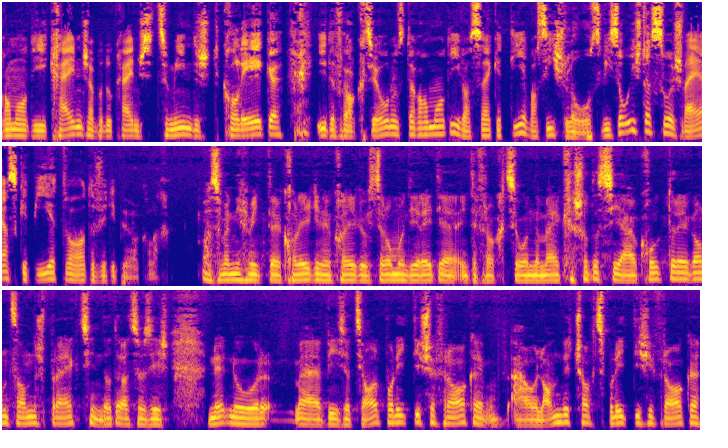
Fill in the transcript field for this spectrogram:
Romandie kennst, aber du kennst zumindest Kollegen in der Fraktion aus der Romandie. Was sagen die? Was ist los? Wieso ist das so ein schweres Gebiet geworden für die Bürgerlichen? Also wenn ich mit den Kolleginnen und Kollegen aus der Romandie rede in der Fraktion, dann merke ich schon, dass sie auch kulturell ganz anders prägt sind, oder? Also es ist nicht nur äh, bei sozialpolitischen Fragen, auch landwirtschaftspolitische Fragen,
